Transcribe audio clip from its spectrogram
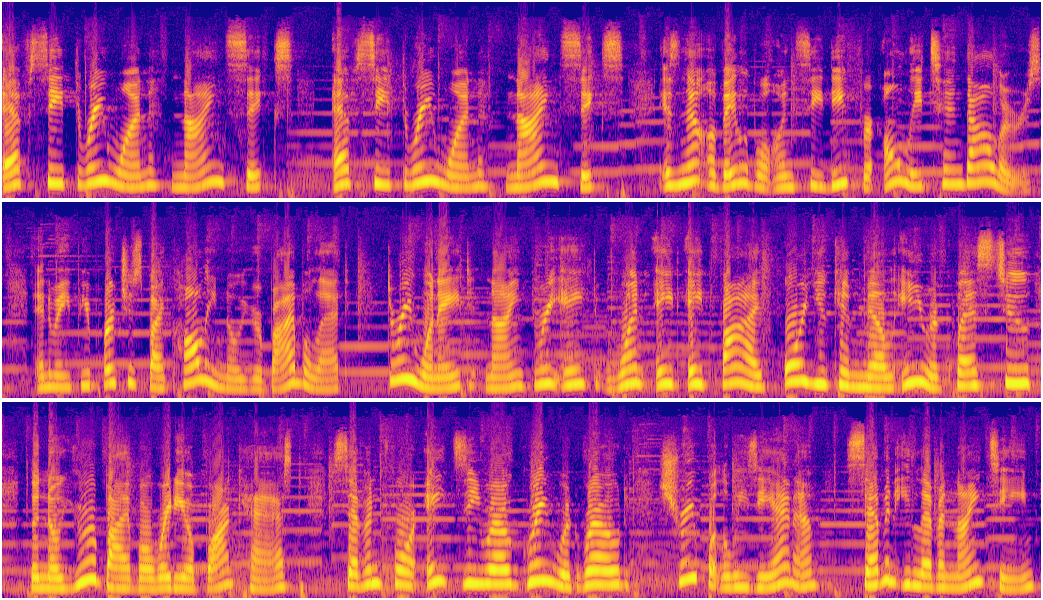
FC3196 FC3196 is now available on CD for only $10 and may be purchased by calling Know Your Bible at 318-938-1885 or you can mail any request to the Know Your Bible radio broadcast 7480 Greenwood Road, Shreveport, Louisiana 71119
